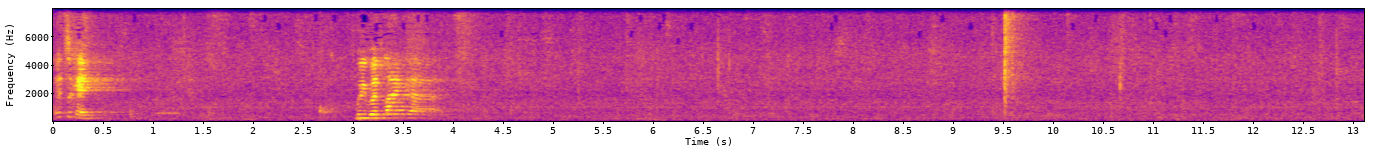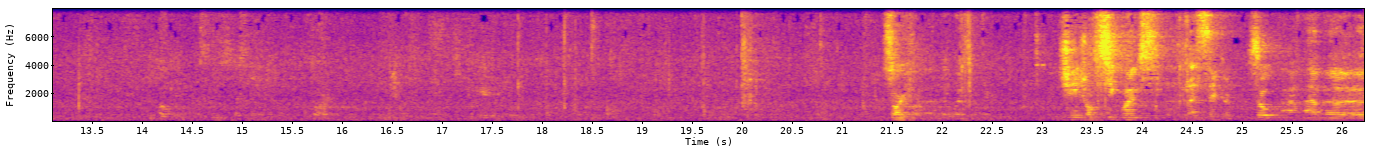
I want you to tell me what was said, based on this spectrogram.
It's okay. We would like a. Sorry for that, there was a change of sequence last second. So I- I'm uh,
